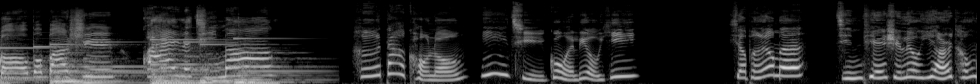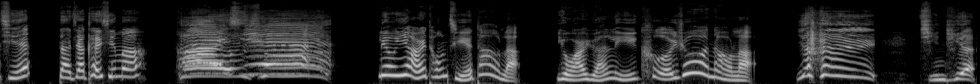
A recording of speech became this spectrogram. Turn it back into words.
宝宝巴士快乐启蒙，和大恐龙一起过六一。小朋友们，今天是六一儿童节，大家开心吗？开心！六一儿童节到了，幼儿园里可热闹了。耶嘿！今天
